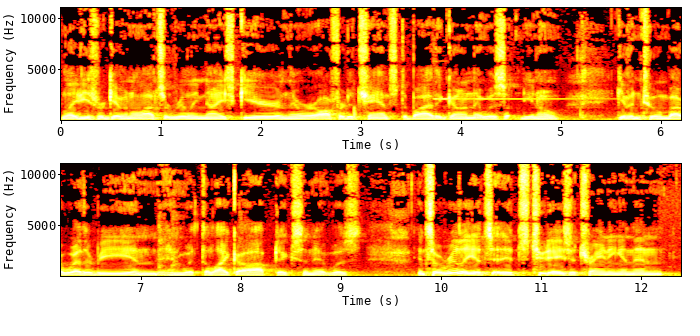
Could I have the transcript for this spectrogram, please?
ladies were given lots of really nice gear, and they were offered a chance to buy the gun that was, you know, given to them by Weatherby and, and with the Leica optics, and it was. And so, really, it's it's two days of training, and then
